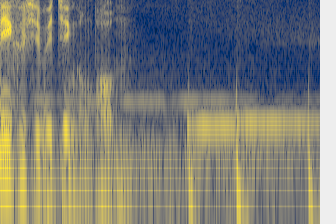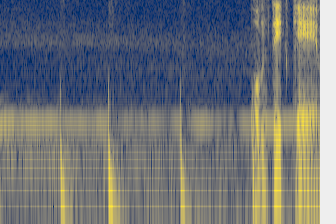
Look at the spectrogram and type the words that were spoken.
นี่คือชีวิตจริงของผม ผมติดเกม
